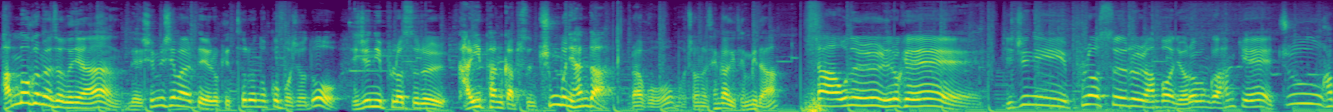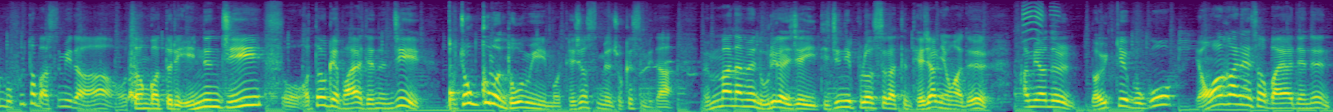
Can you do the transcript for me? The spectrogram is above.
밥 먹으면서 그냥 네, 심심할 때 이렇게 틀어놓고 보셔도 디즈니 플러스를 가입한 값은 충분히 한다라고 뭐 저는 생각이 됩니다. 자 오늘 이렇게 디즈니 플러스를 한번 여러분과 함께 쭉 한번 훑어봤습니다. 어떤 것들이 있는지 또 어떻게 봐야 되는지 뭐 조금은 도움이 뭐 되셨으면 좋겠습니다. 웬만하면 우리가 이제 이 디즈니 플러스 같은 대작 영화들 화면을 넓게 보고 영화관에서 봐야 되는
